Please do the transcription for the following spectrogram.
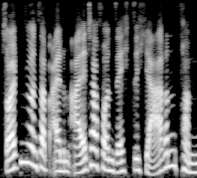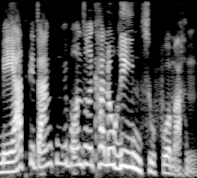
sollten wir uns ab einem Alter von 60 Jahren vermehrt Gedanken über unsere Kalorienzufuhr machen,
